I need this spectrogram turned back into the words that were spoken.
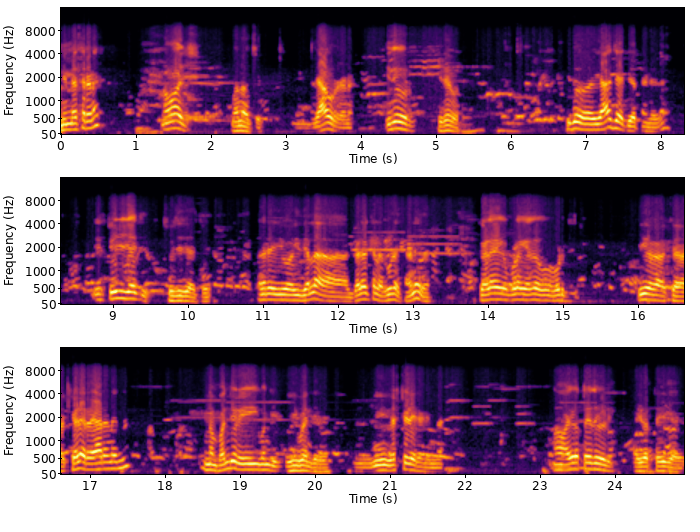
ನಿಮ್ಮ ಹೆಸರಣ್ಣ ನವಾಜ್ ಮನೋಜ್. ಯಾವ ಊರಣ್ಣ ಅಣ್ಣ? ಇದೇ ಊರು ಇದೇ ಊರು ಇದು ಯಾವ ಜಾತಿ ಅತ್ತಣ್ಣ ಇದು? ಸೂಜಿ ಜಾತಿ. ಸೂಜಿ ಜಾತಿ. ಅಂದ್ರೆ ಇವ ಇದೆಲ್ಲ ಗಳಕ್ಕೆಲ್ಲ ರೂಢ ಐತೆ ಅಣ್ಣ ಇದು? ಕೆಳಗೆ ಬೆಳಗ್ಗೆ ಎಲ್ಲ ಹೊಡ್ತಿ ಈಗ ಕೇಳ್ಯಾರ ಯಾರಣ್ಣ ಇದನ್ನ? ನಾವು ಬಂದಿವ್ರಿ ಈಗ ಬಂದಿವಿ. ಈಗ ಬಂದಿರಿ. ನೀವು ಎಷ್ಟು ಹೇಳಿರಿ ನಿನ್ನ ನಾವು ಐವತ್ತೈದು ಹೇಳಿ. ಐವತ್ತೈದು ಹೇಳಿ.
